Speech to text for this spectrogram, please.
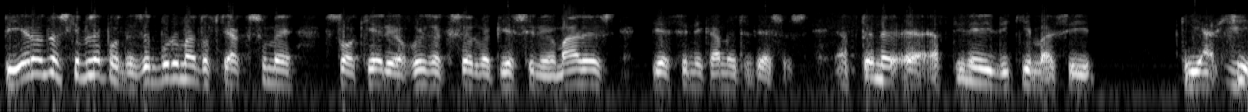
πηγαίνοντας και βλέποντας, δεν μπορούμε να το φτιάξουμε στο ακέραιο χωρίς να ξέρουμε ποιες είναι οι ομάδες, ποιες είναι οι ικανότητές τους. Αυτή είναι η δική μας η, η αρχή.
